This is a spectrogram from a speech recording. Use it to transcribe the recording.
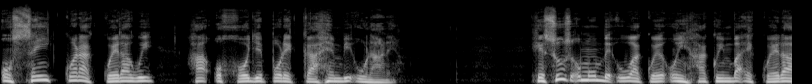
osẽi kuarakuéragui ha ohojeporeka hembi'urãre jesus omombe'uva'ekue oĩha kuimba'ekuéra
